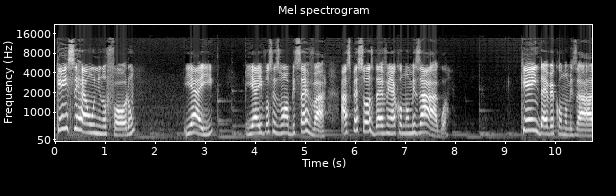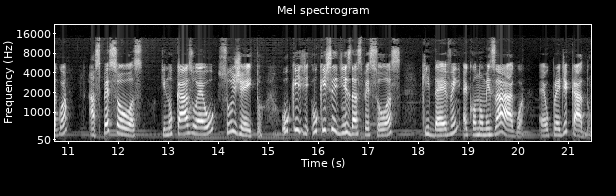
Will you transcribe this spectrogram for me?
Quem se reúne no fórum? E aí? E aí vocês vão observar. As pessoas devem economizar água. Quem deve economizar água? As pessoas, que no caso é o sujeito. O que, o que se diz das pessoas que devem economizar água? É o predicado.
